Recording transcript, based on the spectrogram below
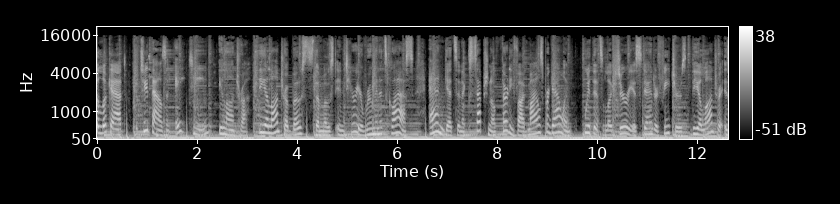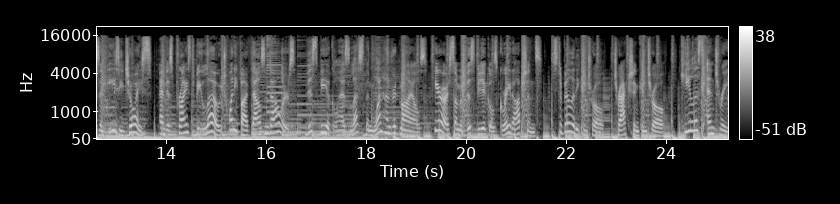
a look at the 2018 Elantra. The Elantra boasts the most interior room in its class and gets an exceptional 35 miles per gallon. With its luxurious standard features, the Elantra is an easy choice and is priced below $25,000. This vehicle has less than 100 miles. Here are some of this vehicle's great options. Stability control, traction control, keyless entry,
